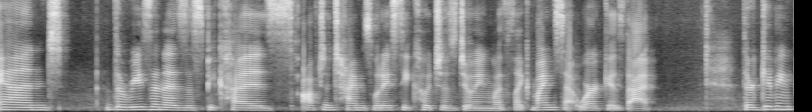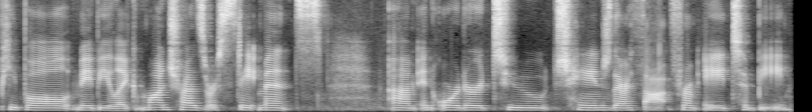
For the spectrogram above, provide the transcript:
And the reason is is because oftentimes what I see coaches doing with like mindset work is that they're giving people maybe like mantras or statements um, in order to change their thought from A to B.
